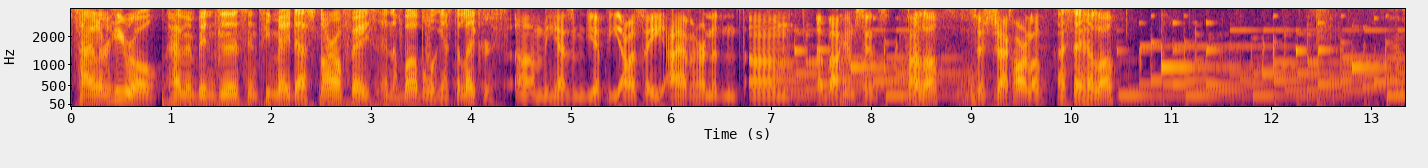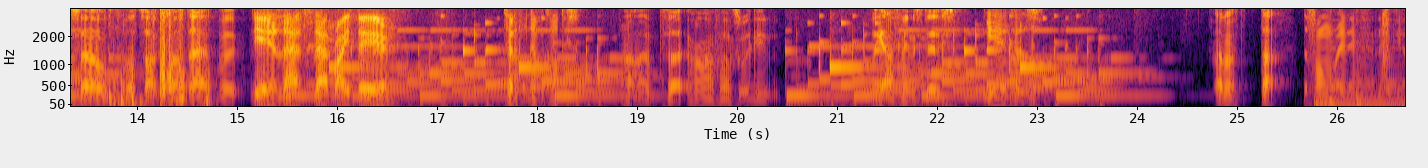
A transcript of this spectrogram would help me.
Tyler Herro haven't been good since he made that snarl face in the bubble against the Lakers. Um, he hasn't. Yep, I would say I haven't heard nothing um about him since. huh? Hello? Since Jack Harlow. I say hello. And so we'll talk about that. But Yeah, that that right there. Technical difficulties. hold on, hold on folks. We, get- we got to finish this. Yeah, because Oh, no, th- the phone right there. There we go.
